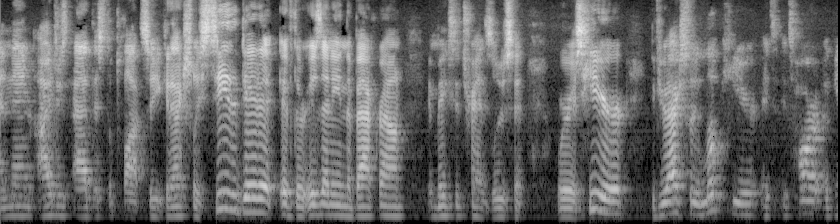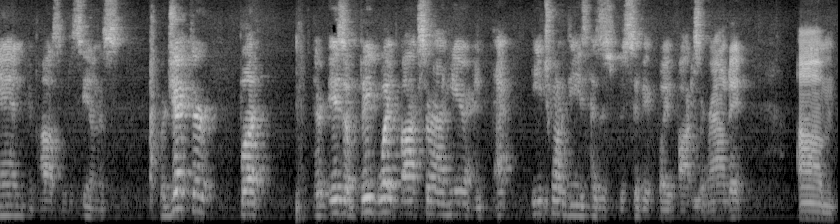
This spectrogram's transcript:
and then I just add this to plot so you can actually see the data if there is any in the background. It makes it translucent. Whereas here, if you actually look here, it's, it's hard, again, impossible to see on this projector, but there is a big white box around here, and each one of these has a specific white box around it. Um,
